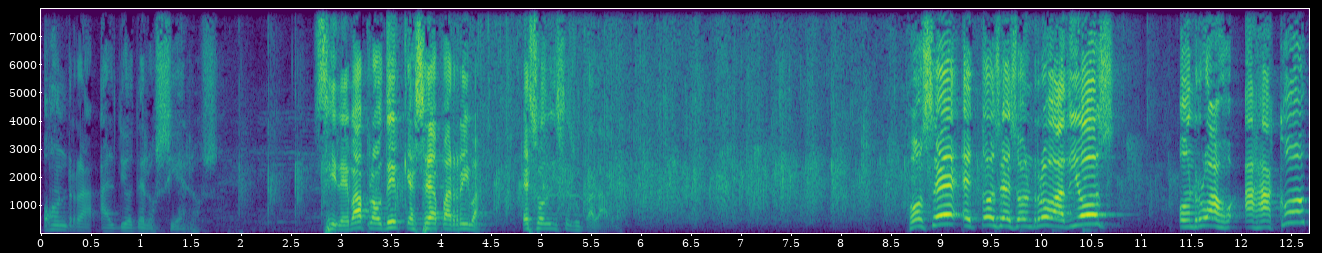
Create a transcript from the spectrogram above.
honra al Dios de los cielos. Si le va a aplaudir, que sea para arriba. Eso dice su palabra. José entonces honró a Dios, honró a, Jacob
